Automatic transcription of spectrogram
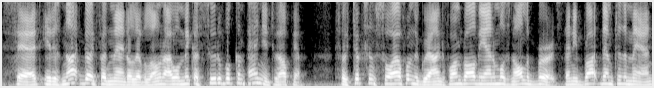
said, It is not good for the man to live alone. I will make a suitable companion to help him. So he took some soil from the ground, formed all the animals and all the birds. Then he brought them to the man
